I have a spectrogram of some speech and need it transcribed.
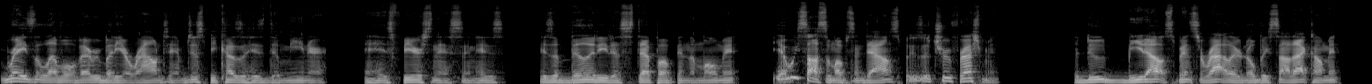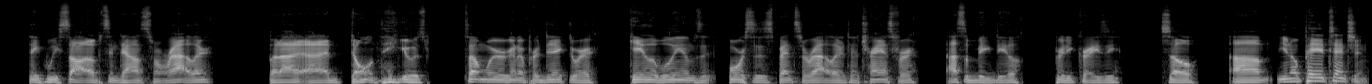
raise the level of everybody around him just because of his demeanor and his fierceness and his his ability to step up in the moment. Yeah, we saw some ups and downs, but he's a true freshman. The dude beat out Spencer Rattler. Nobody saw that coming. Think we saw ups and downs from Rattler, but I, I don't think it was something we were going to predict where Caleb Williams forces Spencer Rattler to transfer. That's a big deal. Pretty crazy. So, um, you know, pay attention.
